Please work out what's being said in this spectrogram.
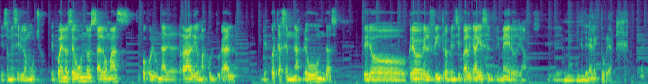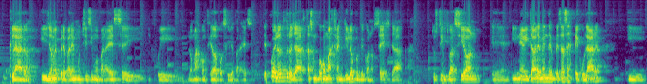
eso me sirvió mucho. Después en los segundos algo más tipo columna de radio, más cultural, y después te hacen unas preguntas, pero creo que el filtro principal que hay es el primero, digamos. El de la lectura. Claro, y yo me preparé muchísimo para ese y, fui lo más confiado posible para eso. Después el otro ya estás un poco más tranquilo porque conoces ya tu situación, eh, inevitablemente empezás a especular y,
